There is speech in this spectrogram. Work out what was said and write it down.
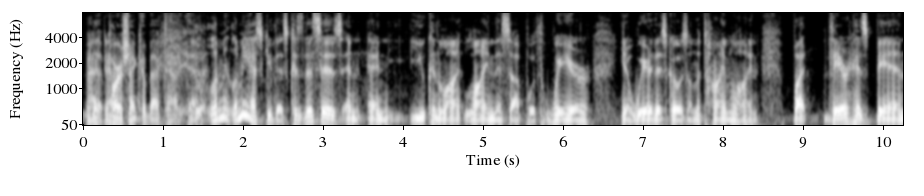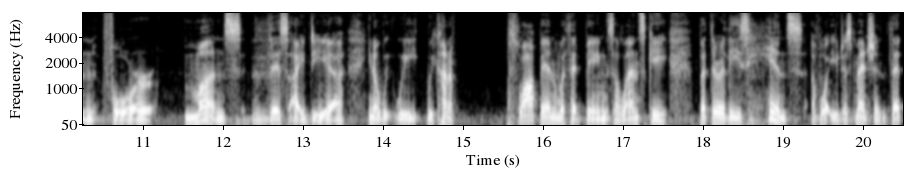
backed out. Poroshenko backed out. Yeah. Let me let me ask you this because this is and and you can line, line this up with where you know where this goes on the timeline, but there has been for months this idea. You know, we we we kind of plop in with it being Zelensky, but there are these hints of what you just mentioned that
